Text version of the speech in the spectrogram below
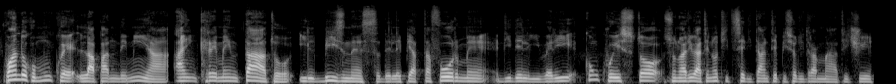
Quando comunque la pandemia ha incrementato il business delle piattaforme di delivery, con questo sono arrivate notizie di tanti episodi drammatici.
